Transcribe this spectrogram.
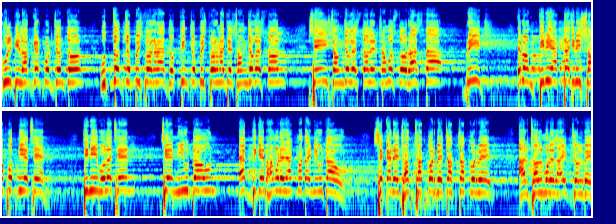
কুলটি লকগেট পর্যন্ত, উত্তর চব্বিশ পরগনা, দক্ষিণ চব্বিশ পরগনার যে সংযোগস্থল, সেই সংযোগস্থলের সমস্ত রাস্তা, ব্রিজ এবং তিনি একটা জিনিস শপথ নিয়েছেন। তিনি বলেছেন যে নিউ টাউন একদিকে ভাঙড়ের এক মাথায় নিউ টাউন, সেখানে ঝকঝক করবে, চকচক করবে, আর ঝলমলে লাইট জ্বলবে।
